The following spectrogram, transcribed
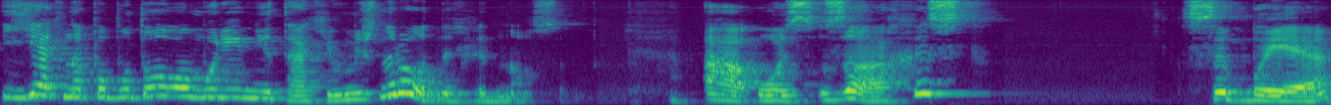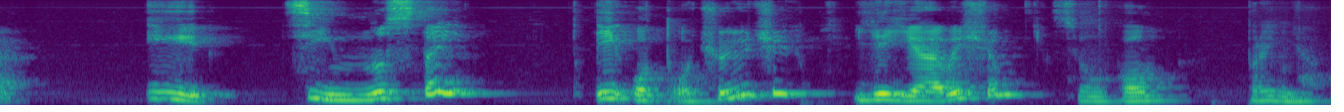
як на побутовому рівні, так і в міжнародних відносинах. А ось захист себе і цінностей, і оточуючих є явищем цілком прийнятним.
